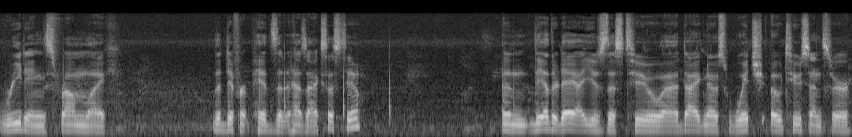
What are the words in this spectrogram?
readings from like the different PIDs that it has access to. And the other day I used this to uh, diagnose which O2 sensor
